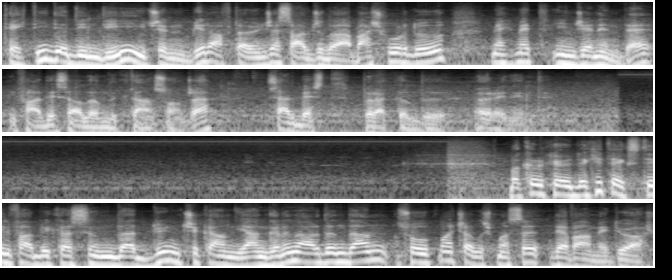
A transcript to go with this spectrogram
tehdit edildiği için bir hafta önce savcılığa başvurduğu Mehmet İnce'nin de ifadesi alındıktan sonra serbest bırakıldığı öğrenildi. Bakırköy'deki tekstil fabrikasında dün çıkan yangının ardından soğutma çalışması devam ediyor.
